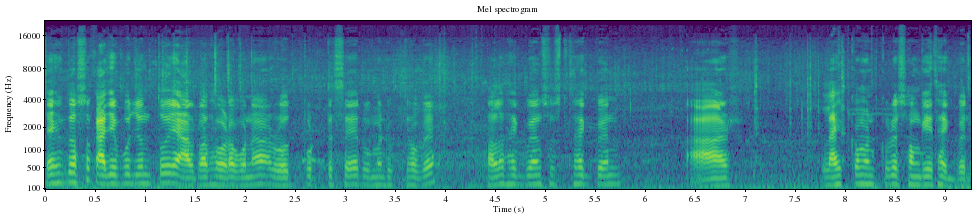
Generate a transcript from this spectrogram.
যাই হোক দর্শক, আজ পর্যন্তই। আর কথা বাড়াবো না। রোদ পড়তেছে, রুমে ঢুকতে হবে। ভালো থাকবেন, সুস্থ থাকবেন। আর লাইক কমেন্ট করে সঙ্গেই থাকবেন।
